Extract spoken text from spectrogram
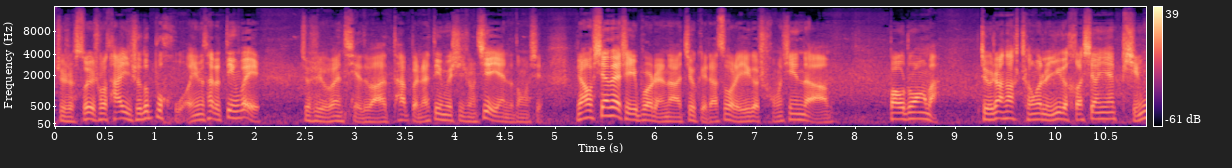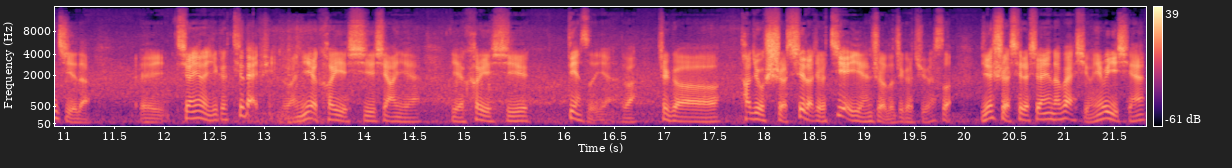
就是所以说它一直都不火，因为它的定位就是有问题，对吧？它本来定位是一种戒烟的东西。然后现在这一波人呢，就给它做了一个重新的包装吧，就让它成为了一个和香烟平级的，呃，香烟的一个替代品，对吧？你也可以吸香烟，也可以吸。电子烟对吧？这个他就舍弃了这个戒烟者的这个角色，也舍弃了香烟的外形，因为以前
